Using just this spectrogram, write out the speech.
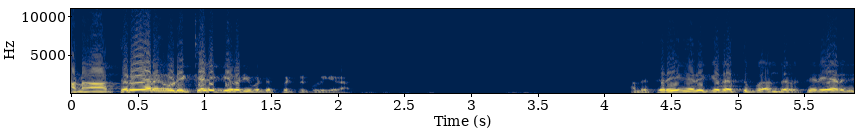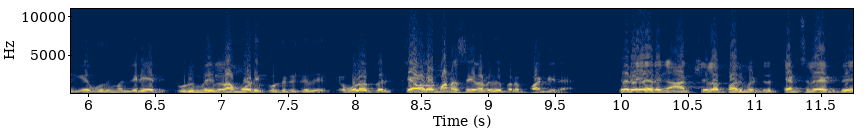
ஆனால் திரையரங்குடைய கேளிக்கை வரி மட்டும் பெற்றுக்கொள்கிறார். அந்த திரையரங்குக்கே ரத்து அந்த திரையரங்குக்கே உரிமம் கிடையாது. உரிமை இல்லாமல் ஓடிக்கொண்டிருக்குது. எவ்வளவு பேர் கேவலமான செயலாளர் பிற பாண்டியில் திரையரங்கு ஆட்சியில் பர்மிட் கேன்சல் ஆகிடுது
